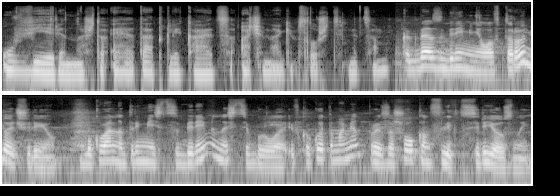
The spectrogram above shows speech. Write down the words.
уверена, что это откликается очень многим слушательницам. Когда я забеременела второй дочерью, буквально три месяца беременности было, и в какой-то момент произошел конфликт серьезный.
